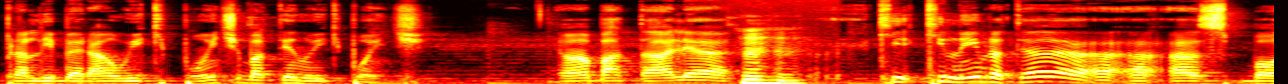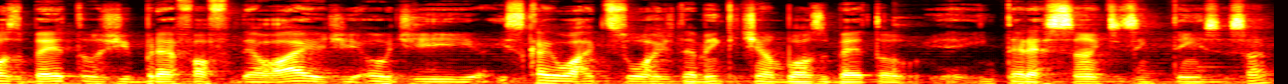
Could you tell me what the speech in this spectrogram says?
para liberar um weak point e bater no weak point. É uma batalha uhum. que, que, lembra até a, a, as boss battles de Breath of the Wild ou de Skyward Sword também, que tinha boss battle interessantes, intensas, sabe?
